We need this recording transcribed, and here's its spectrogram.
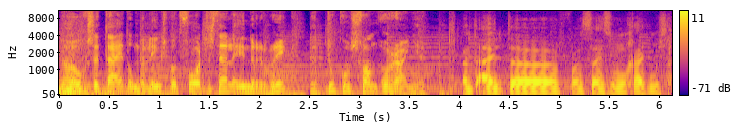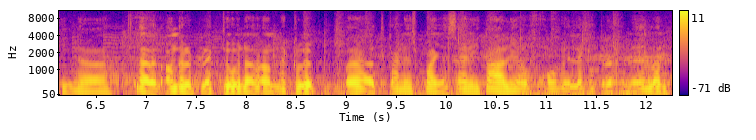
De hoogste tijd om de linksbot voor te stellen in de rubriek De toekomst van Oranje. Aan het eind uh, van het seizoen ga ik misschien uh, naar een andere plek toe, naar een andere club. Uh, het kan in Spanje zijn, Italië of gewoon weer lekker terug in Nederland.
